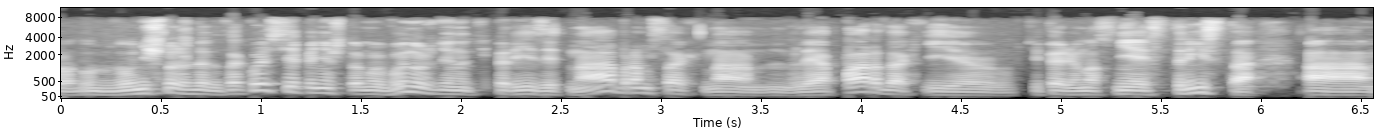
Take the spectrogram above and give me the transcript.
уничтожили до такой степени, что мы вынуждены теперь ездить на Абрамсах, на Леопардах, и теперь у нас не С-300, а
